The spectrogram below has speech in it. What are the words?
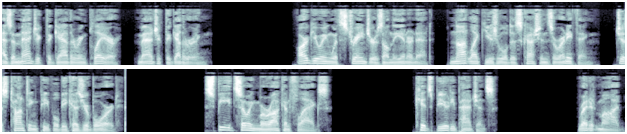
As a Magic the Gathering player, Magic the Gathering. Arguing with strangers on the internet, not like usual discussions or anything, just taunting people because you're bored. Speed sewing Moroccan flags. Kids beauty pageants. Reddit mod.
